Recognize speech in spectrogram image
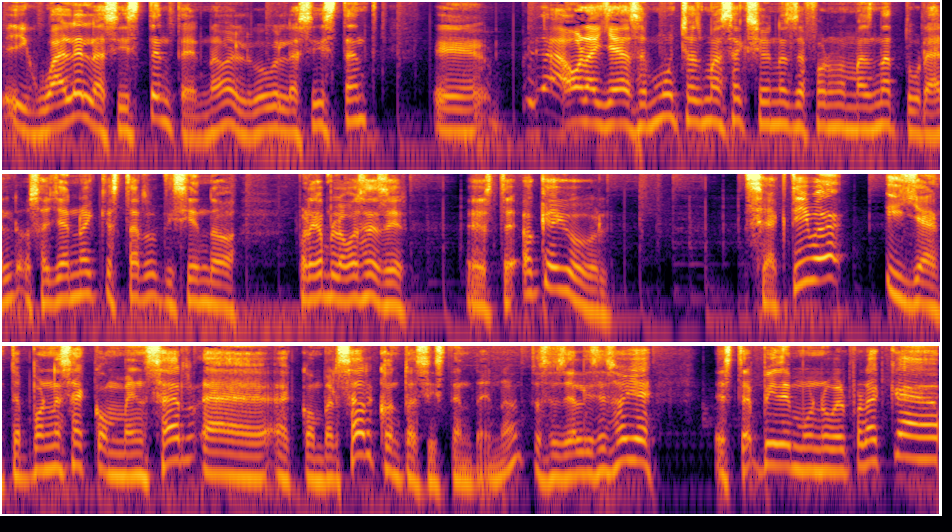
Igual el asistente, ¿no? El Google Assistant. eh, ahora ya hace muchas más acciones de forma más natural. O sea, ya no hay que estar diciendo, por ejemplo, vas a decir, este, ok Google, se activa y ya te pones a convencer, a, a conversar con tu asistente, ¿no? Entonces ya le dices, oye, este, pídeme un Uber por acá,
